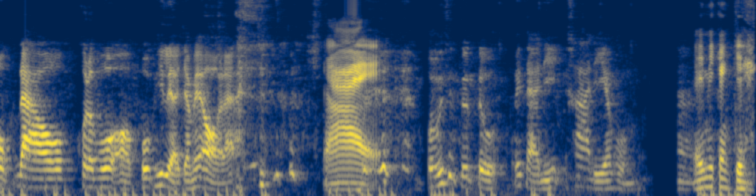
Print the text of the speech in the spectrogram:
หกดาวโคลาโบออกปุ๊บที่เหลือจะไม่ออกแล้วใช่ผมรู้สึกตุ่ๆเฮ้ยแต่อันนี้ค่าดีครับผมอ่าเอ้ยมีกางเกง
